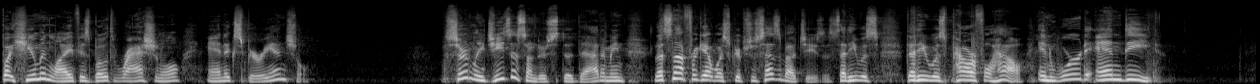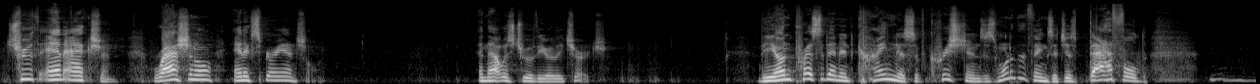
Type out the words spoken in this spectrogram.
But human life is both rational and experiential. Certainly Jesus understood that. I mean, let's not forget what scripture says about Jesus, that he was that he was powerful how? In word and deed. Truth and action, rational and experiential. And that was true of the early church. The unprecedented kindness of Christians is one of the things that just baffled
